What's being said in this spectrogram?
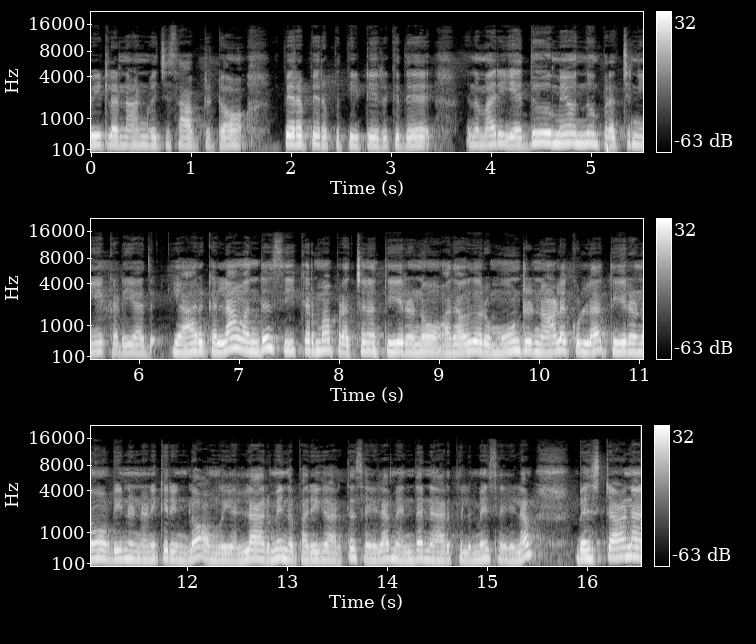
வீட்டில் நான்வெஜ் சாப்பிட்டுட்டோம் பிறப்பிறப்பு தீட்டு இருக்குது. இந்த மாதிரி எதுவுமே ஒன்றும் பிரச்சனையே கிடையாது. யாருக்கெல்லாம் வந்து சீக்கிரமாக பிரச்சனை தீரணும் அதாவது ஒரு மூன்று நாளுக்குள்ளே தீரணும் அப்படின்னு நினைக்கிறீங்களோ அவங்க எல்லாருமே இந்த பரிகாரத்தை செய்யலாம். எந்த நேரத்திலுமே செய்யலாம். பெஸ்ட்டான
